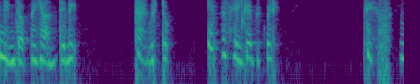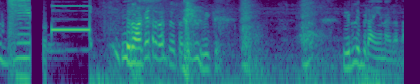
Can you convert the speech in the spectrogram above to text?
ನಿಮ್ದಪ್ಪಯ್ಯ ಅಂತೀನಿ. ದಯವಿಟ್ಟು ಇದನ್ನ ಹೇಳಿಕೆ ಬಿಟ್ಬಿಡಿ. ಪ್ಲೀಸ್ ರಾಕೆಟ್ ಇರ್ಲಿ ಬಿಡ ಏನಾಗಲ್ಲ.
